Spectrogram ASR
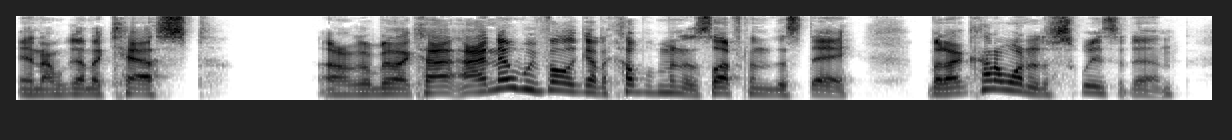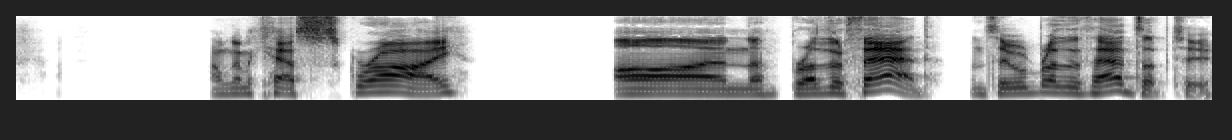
and I'm gonna cast. I'm gonna be like, I, I know we've only got a couple minutes left in this day, but I kind of wanted to squeeze it in. I'm gonna cast Scry on Brother Thad and see what Brother Thad's up to.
